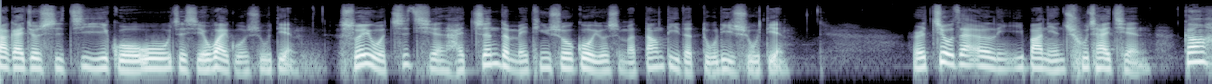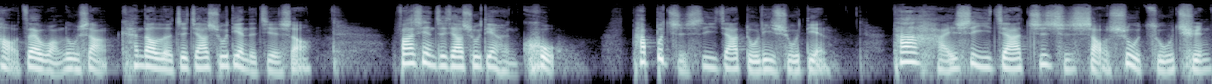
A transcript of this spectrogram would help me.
大概就是记忆国屋这些外国书店，所以我之前还真的没听说过有什么当地的独立书店。而就在二零一八年出差前，刚好在网络上看到了这家书店的介绍，发现这家书店很酷。它不只是一家独立书店，它还是一家支持少数族群、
